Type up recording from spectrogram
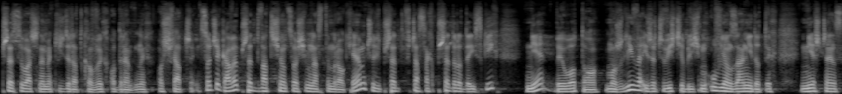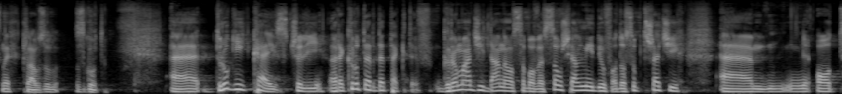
przesyłać nam jakichś dodatkowych, odrębnych oświadczeń. Co ciekawe, przed 2018 rokiem, czyli przed, czasach przedrodyjskich, nie było to możliwe i rzeczywiście byliśmy uwiązani do tych nieszczęsnych klauzul zgód. E, drugi case, czyli rekruter detektyw, gromadzi dane osobowe z social mediów, od osób trzecich, od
